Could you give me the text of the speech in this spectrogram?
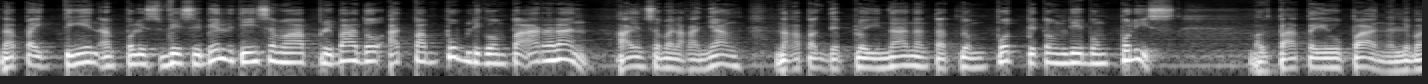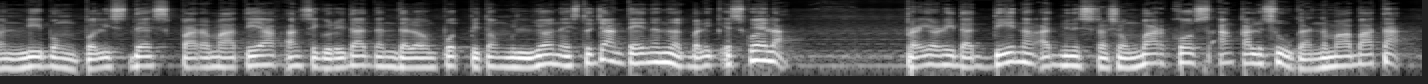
na paigtingin ang police visibility sa mga pribado at pampublikong paaralan. Ayon sa Malacanang, nakapag-deploy na ng 37,000 polis. Magtatayo pa ng 5,000 police desk para matiyak ang seguridad ng 27 milyon na estudyante na nagbalik eskwela. Prioridad din ng Administrasyong Marcos ang kalusugan ng mga bata.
